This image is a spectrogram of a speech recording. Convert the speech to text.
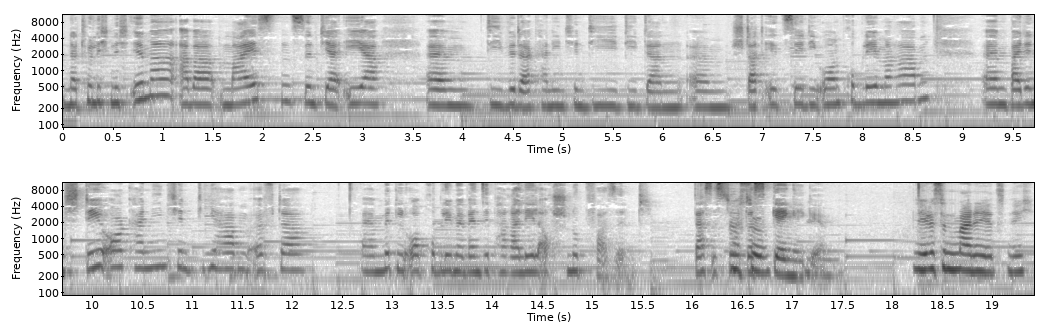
natürlich nicht immer, aber meistens sind ja eher ähm, die Widderkaninchen die, die dann ähm, statt EC die Ohrenprobleme haben. Ähm, bei den Stehohrkaninchen, die haben öfter äh, Mittelohrprobleme, wenn sie parallel auch Schnupfer sind. Das ist so, so. das Gängige. Nee, das sind meine jetzt nicht.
